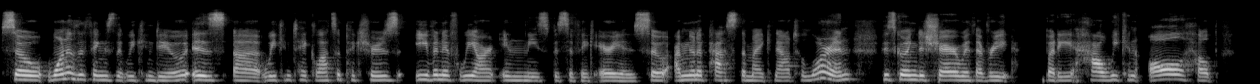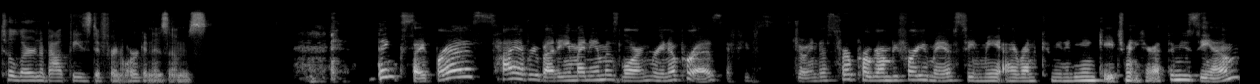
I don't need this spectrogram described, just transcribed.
So one of the things that we can do is uh, we can take lots of pictures even if we aren't in these specific areas. So I'm going to pass the mic now to Lauren, who's going to share with everybody how we can all help to learn about these different organisms. Thanks, Cypress. Hi, everybody. My name is Lauren Marino Perez. If you've joined us for a program before, you may have seen me. I run community engagement here at the museum,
